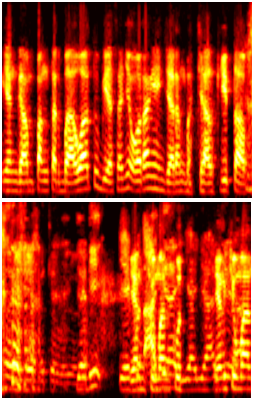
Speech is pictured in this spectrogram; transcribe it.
yang gampang terbawa tuh biasanya orang yang jarang baca Alkitab. Oh, iya, betul, betul. Jadi ya yang cuman aja, kut- iya, iya yang aja. cuman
